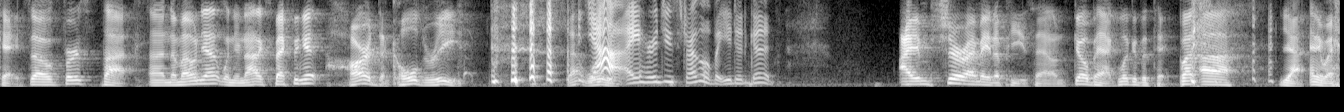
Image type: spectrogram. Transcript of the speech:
Okay, so first thought uh, pneumonia, when you're not expecting it, hard to cold read. Yeah, I heard you struggle, but you did good. I'm sure I made a P sound. Go back, look at the tape. But uh yeah, anyway.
